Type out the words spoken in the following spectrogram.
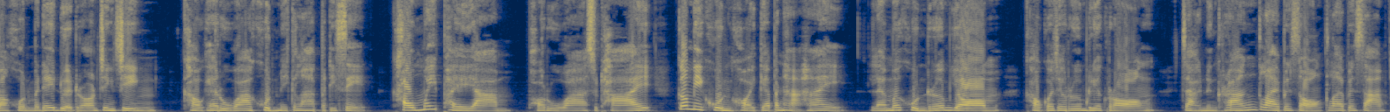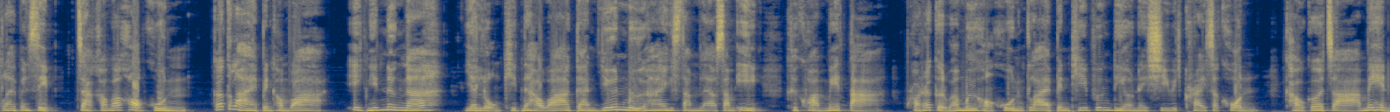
บางคนไม่ได้เดือดร้อนจริง ๆ เขาแค่รู้ว่าคุณไม่กล้าปฏิเสธ เขาไม่พยายาม เพราะรู้ว่าสุดท้าย ก็มีคุณคอยแก้ปัญหาให้ และเมื่อคุณเริ่มยอม เขาก็จะเริ่มเรียกร้อง จากหนึ่งครั้งกลายเป็นสองกลายเป็นสามกลายเป็นสิบจากคำว่าขอบคุณ ก็กลายเป็นคำว่า อีกนิดนึงนะ อย่าหลงคิดนะคะว่าการยื่นมือให้ซ้ำแล้วซ้ำอีก คือความเมตตา เพราะถ้าเกิดว่ามือของคุณกลายเป็นที่พึ่งเดียวในชีวิตใครสักคน เขาก็จะไม่เห็น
